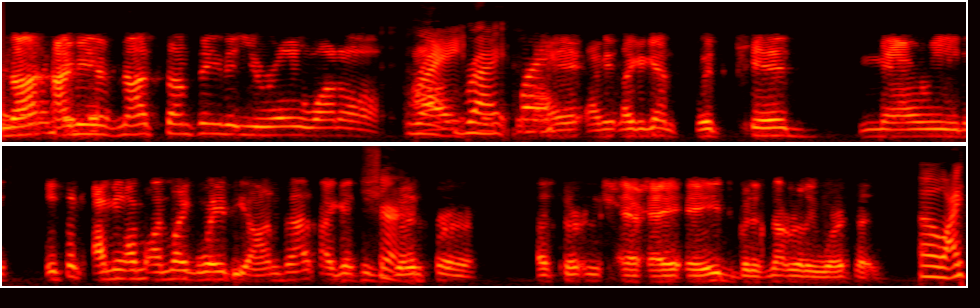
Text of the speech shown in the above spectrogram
It's children. not. I mean, it's not something that you really want to. Um, right. Right. I, I mean, like again, with kids, married. It's like I mean, I'm I'm like way beyond that. I guess it's Sure. good for a certain a- a- age, but it's not really worth it. Oh, I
